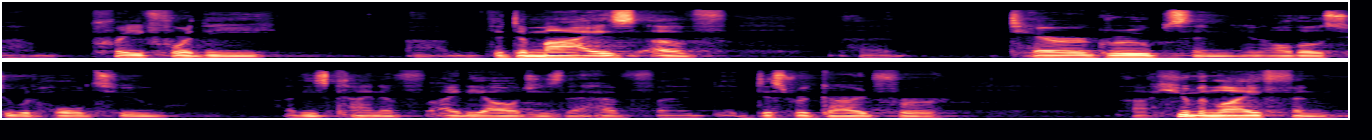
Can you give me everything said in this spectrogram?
um, pray for the the demise of uh, terror groups and, and all those who would hold to uh, these kind of ideologies that have uh, disregard for uh, human life. And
